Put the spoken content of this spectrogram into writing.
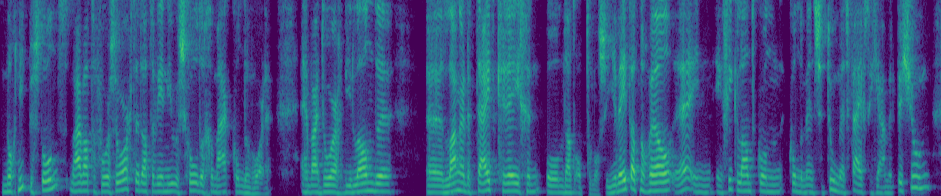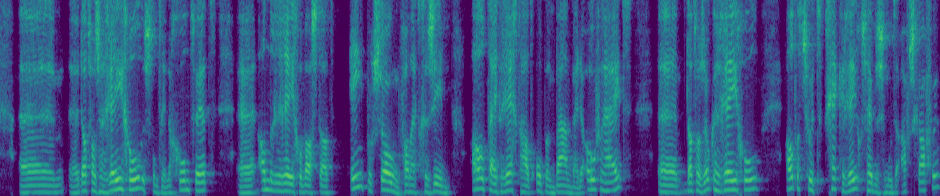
nog niet bestond, maar wat ervoor zorgde dat er weer nieuwe schulden gemaakt konden worden. En waardoor die landen uh, langer de tijd kregen om dat op te lossen. Je weet dat nog wel, hè? In, in Griekenland kon, konden mensen toen met 50 jaar met pensioen. Uh, uh, dat was een regel, dat stond in de grondwet. Eh, een andere regel was dat één persoon van het gezin altijd recht had op een baan bij de overheid. dat was ook een regel. Al dat soort gekke regels hebben ze moeten afschaffen.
